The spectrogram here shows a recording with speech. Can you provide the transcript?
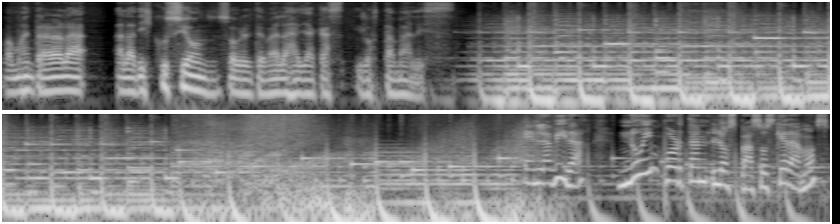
vamos a entrar a la, a la discusión sobre el tema de las hallacas y los tamales. la vida no importan los pasos que damos,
